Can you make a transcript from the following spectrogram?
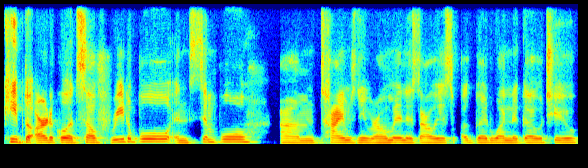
keep the article itself readable and simple. Um, Times New Roman is always a good one to go to.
